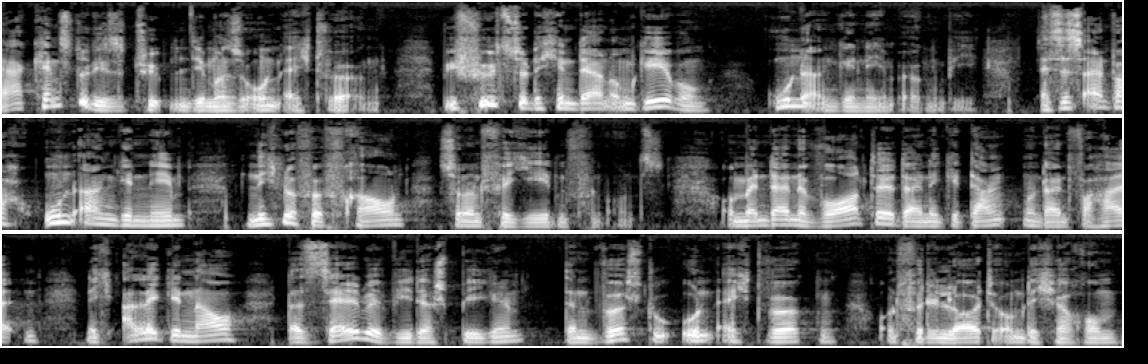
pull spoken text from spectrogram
Ja, kennst du diese Typen, die immer so unecht wirken? Wie fühlst du dich in deren Umgebung? Unangenehm irgendwie. Es ist einfach unangenehm, nicht nur für Frauen, sondern für jeden von uns. Und wenn deine Worte, deine Gedanken und dein Verhalten nicht alle genau dasselbe widerspiegeln, dann wirst du unecht wirken und für die Leute um dich herum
